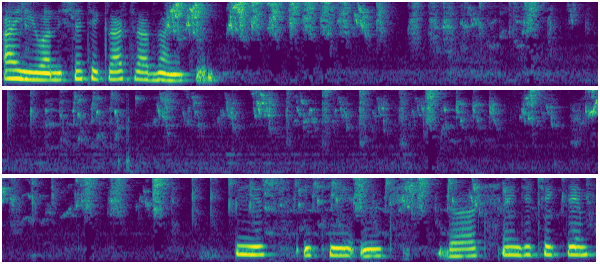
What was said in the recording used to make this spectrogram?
Aynı yuvanın içine tekrar trabzan yapıyorum. Bir, iki, üç, dört zincir çektim.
